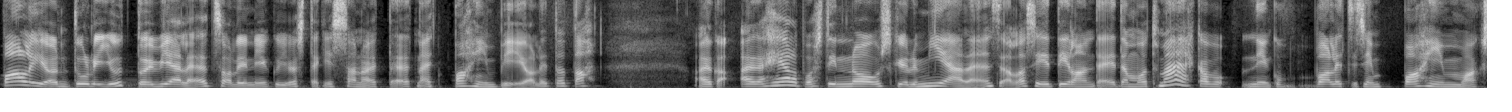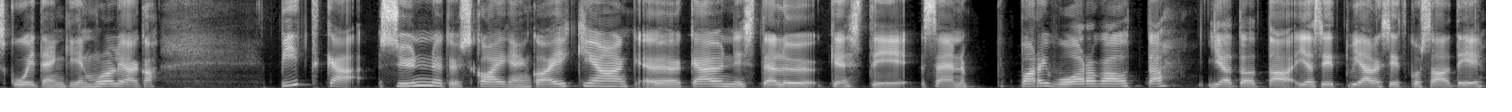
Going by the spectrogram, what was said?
paljon tuli juttui vielä, että se oli niinku just tekin sanoitte, että näitä pahimpia oli tota, aika, aika helposti nousi kyllä mieleen sellaisia tilanteita, mutta mä ehkä niinku valitsisin pahimmaksi kuitenkin. Mulla oli aika pitkä synnytys kaiken kaikkiaan. Käynnistely kesti sen pari vuorokautta ja, tota, ja sitten vielä sit, kun saatiin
